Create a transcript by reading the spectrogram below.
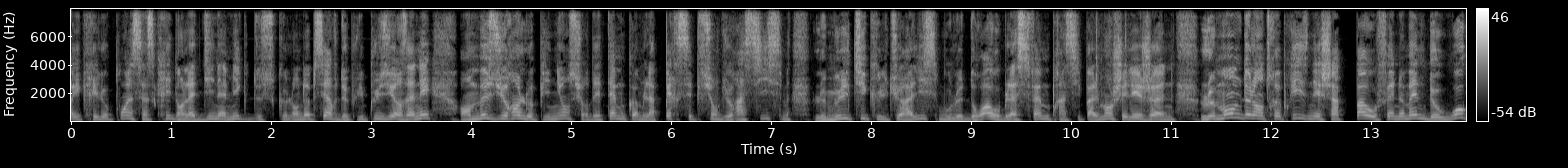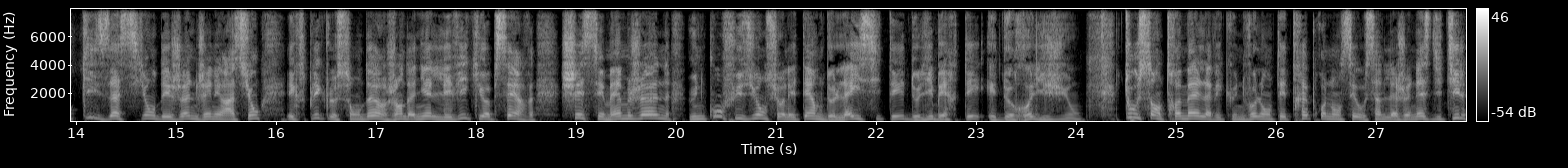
écrit le point, s'inscrit dans la dynamique de ce que l'on observe depuis plusieurs années en mesurant l'opinion sur des thèmes comme la perception du racisme, le multiculturalisme ou le droit au blasphème, principalement chez les jeunes. Le monde de l'entreprise n'échappe pas au phénomène de wokisation des jeunes générations, explique le sondeur Jean-Daniel Lévy qui observe chez ces mêmes jeunes une confusion sur les termes de laïcité, de liberté et de religion. Tout s'entremêle avec une volonté très prononcée au sein de la jeunesse, dit-il,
